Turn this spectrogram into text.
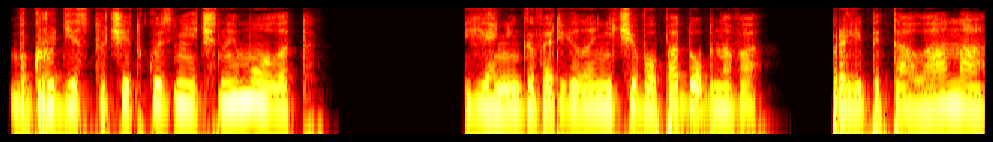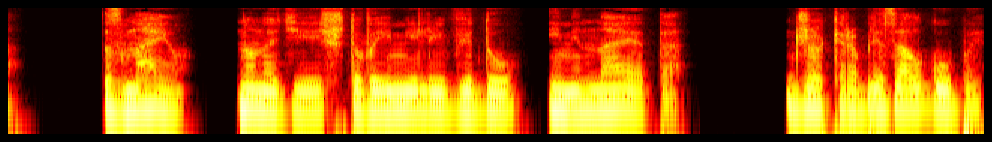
в груди стучит кузнечный молот. «Я не говорила ничего подобного», – пролепетала она. «Знаю, но надеюсь, что вы имели в виду именно это». Джокер облизал губы.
